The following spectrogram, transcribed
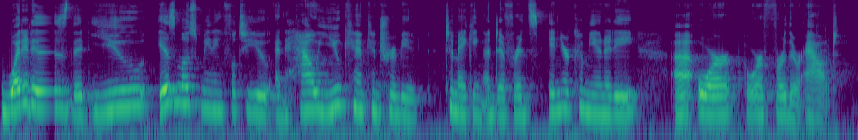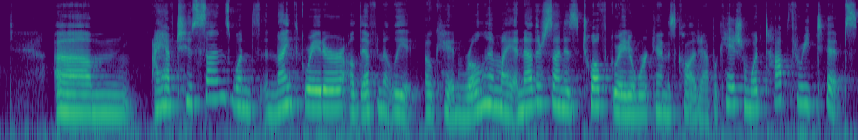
what it is that you is most meaningful to you and how you can contribute to making a difference in your community uh, or or further out. Um, I have two sons. One's a ninth grader. I'll definitely okay enroll him. My another son is 12th grader working on his college application. What top three tips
